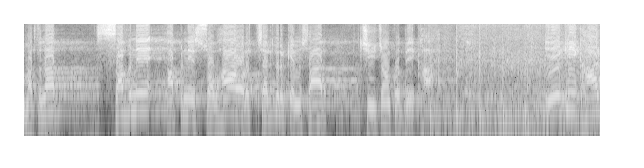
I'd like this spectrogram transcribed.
मतलब सबने अपने स्वभाव और चरित्र के अनुसार चीज़ों को देखा है। एक ही घाट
